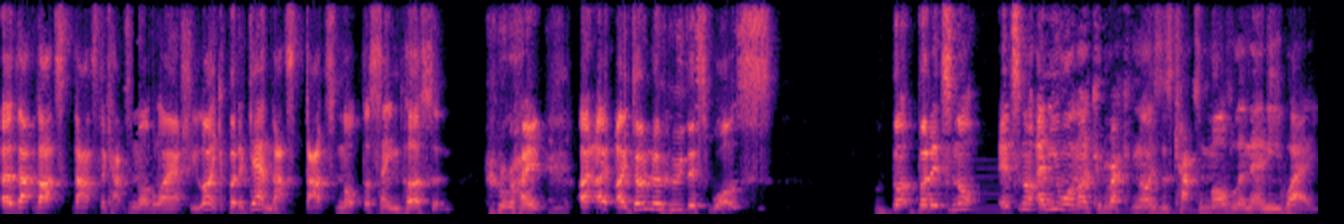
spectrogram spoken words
uh, that that's that's the Captain Marvel I actually like. But again, that's that's not the same person, right? Mhm. I, I I don't know who this was, but but it's not it's not anyone I can recognize as Captain Marvel in any way,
